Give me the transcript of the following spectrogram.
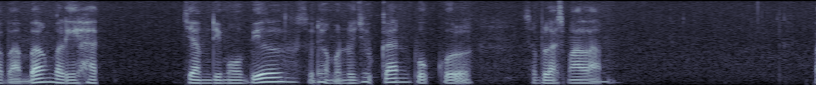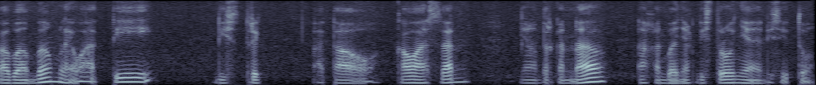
Pak Bambang melihat jam di mobil sudah menunjukkan pukul 11 malam. Pak Bambang melewati distrik atau kawasan yang terkenal akan banyak distronya di situ.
